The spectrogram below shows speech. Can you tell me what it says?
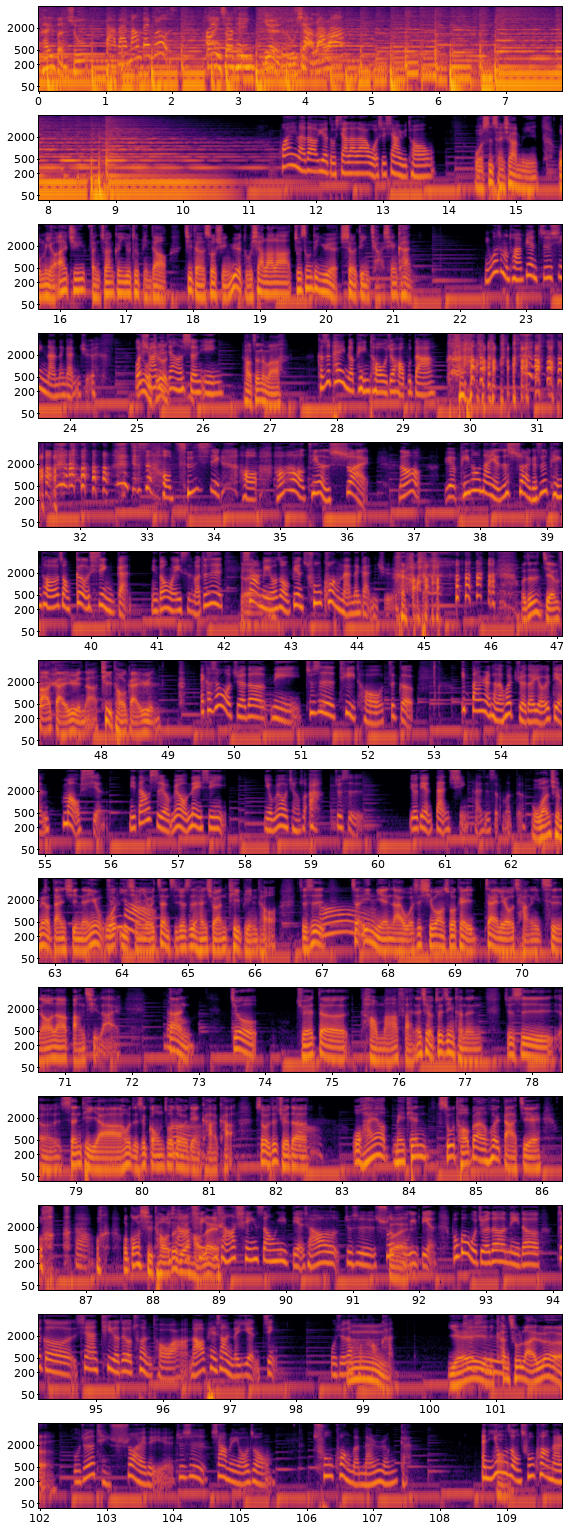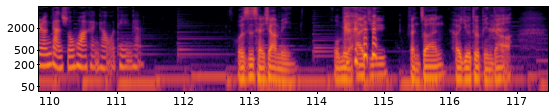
打开一本书，打败 Monday Blues。欢迎收听阅读夏拉拉。欢迎来到阅读夏拉拉，我是夏雨桐，我是陈夏明。我们有 IG 粉专跟 YouTube 频道，记得搜寻阅读夏拉拉，追踪订阅，设定抢先看。你为什么突然变知性男的感觉？我喜欢你这样的声音。好，真的吗？可是配你的平头，我觉得好不搭。就是好知性，好好好听，很帅。然后也平头男也是帅，可是平头有种个性感，你懂我意思吗？就是下面有种变粗犷男的感觉。我这是减法改运啊，剃头改运。哎、欸，可是我觉得你就是剃头这个，一般人可能会觉得有一点冒险。你当时有没有内心有没有想说啊，就是有点担心还是什么的？我完全没有担心的，因为我以前有一阵子就是很喜欢剃平头，哦、只是这一年来我是希望说可以再留长一次，然后让它绑起来，但就。觉得好麻烦，而且我最近可能就是呃身体呀、啊，或者是工作都有点卡卡，嗯、所以我就觉得我还要每天梳头，不然会打结。我、嗯、我我光洗头都觉得好累。你想要轻松一点，想要就是舒服一点。不过我觉得你的这个现在剃的这个寸头啊，然后配上你的眼镜，我觉得很好看。耶、嗯，yeah, 就是、你看出来了。我觉得挺帅的耶，就是下面有一种粗犷的男人感。哎、欸，你用这种粗犷男人感说话，看看我听一看。我是陈夏明，我们有 IG 粉砖和 YouTube 频道，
